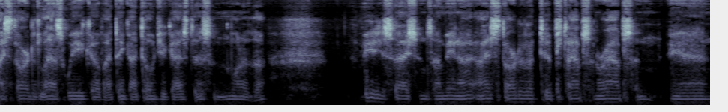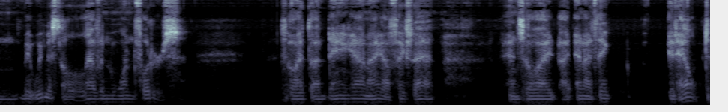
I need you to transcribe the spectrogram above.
I started last week of I think I told you guys this in one of the media sessions. I mean, I, I started at tips, taps, and wraps, and and we- missed 11 one footers. So I thought, dang, I got to fix that. And so I, I, and I think it helped.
